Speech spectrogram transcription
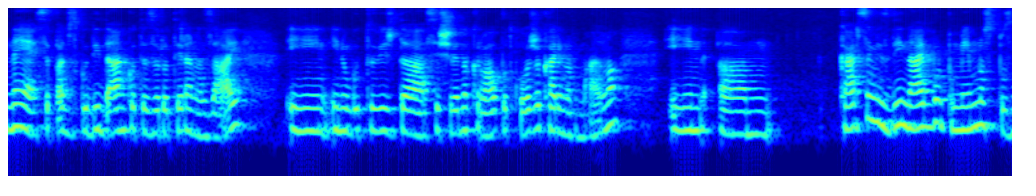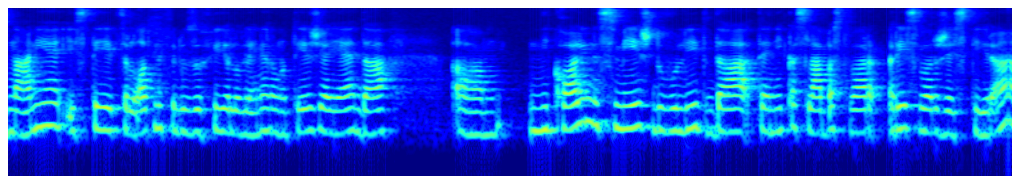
Ne, se pač zgodi dan, ko te zarotira nazaj in, in ugotoviš, da si še vedno krval pod kožo, kar je normalno. In um, Kar se mi zdi najbolj pomembno spoznanje iz te celotne filozofije lovljenja ravnotežja je, da um, nikoli ne smeš dovoliti, da te neka slaba stvar res vrže iz tira,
